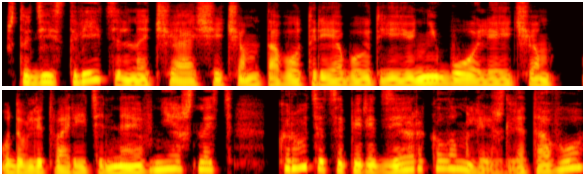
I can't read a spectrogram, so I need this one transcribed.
что действительно чаще, чем того требует ее не более чем удовлетворительная внешность, крутится перед зеркалом лишь для того,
